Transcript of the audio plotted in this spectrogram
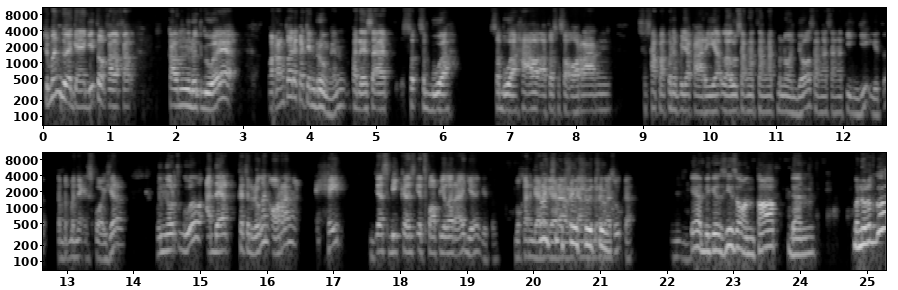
Cuman gue kayak gitu kalau kalau- menurut gue ya, orang tuh ada kecenderungan pada saat se- sebuah sebuah hal atau seseorang siapa pun yang punya karya lalu sangat-sangat menonjol sangat-sangat tinggi gitu dapat banyak exposure menurut gue ada kecenderungan orang hate just because it's popular aja gitu. Bukan gara-gara mereka nggak suka. Hmm. yeah because he's on top dan menurut gue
